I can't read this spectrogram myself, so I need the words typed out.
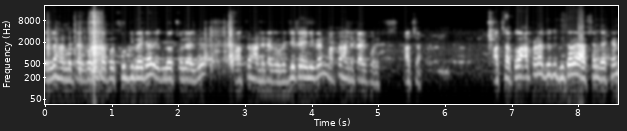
এগুলো হান্ড্রেড টাকা করে। তারপর ফুড ডিভাইডার এগুলো চলে আসবে মাত্র হান্ড্রেড টাকা করে। যেটাই নেবেন, মাত্র হান্ড্রেড টাকা করে। আচ্ছা আচ্ছা তো আপনারা যদি ভিতরে আসেন, দেখেন,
